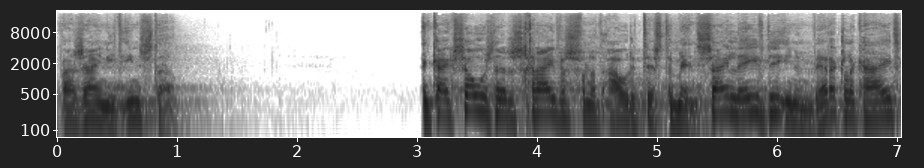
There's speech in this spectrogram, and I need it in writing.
waar zij niet in staan. En kijk zo eens naar de schrijvers van het Oude Testament. Zij leefden in een werkelijkheid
